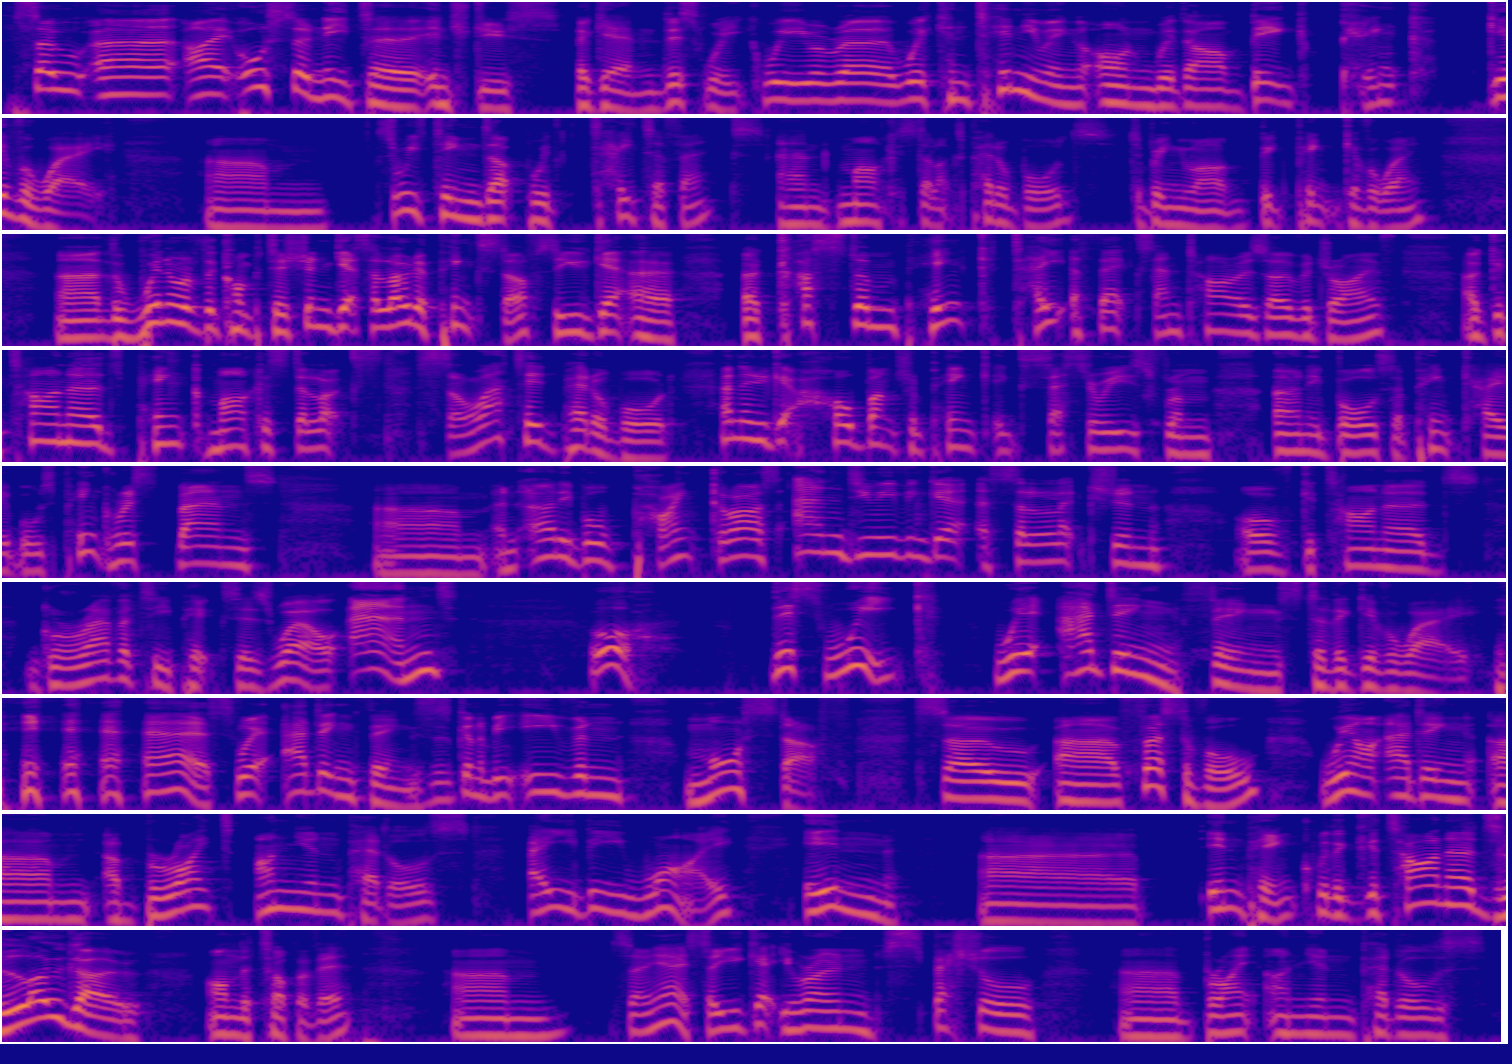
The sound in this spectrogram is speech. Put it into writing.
So uh, I also need to introduce again this week. We were uh, we're continuing on with our big pink giveaway. Um, so we've teamed up with Tate Effects and Marcus Deluxe pedal boards to bring you our big pink giveaway. Uh, the winner of the competition gets a load of pink stuff. So you get a, a custom pink Tate Effects Antares Overdrive, a Guitar Nerds pink Marcus Deluxe slatted pedal board, and then you get a whole bunch of pink accessories from Ernie Balls, so pink cables, pink wristbands, um, an Ernie Ball pint glass, and you even get a selection of Guitar Nerds gravity picks as well. And, oh, this week we're adding things to the giveaway. yes, we're adding things. There's going to be even more stuff. So, uh, first of all, we are adding um, a bright onion pedals ABY in uh, in pink with a Guitar Nerds logo on the top of it. Um, so yeah, so you get your own special uh, bright onion pedals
